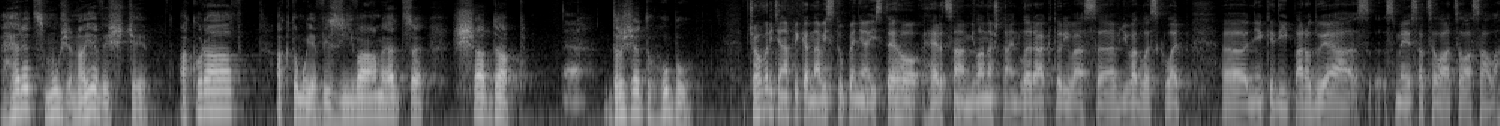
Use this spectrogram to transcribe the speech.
herec může na jevišti akorát, a k tomu je vyzývám herce, shut up držet hubu. Čo hovoríte napríklad na vystúpenia istého herca Milana Steindlera, ktorý vás eh, v divadle Sklep eh, niekedy paroduje a smeje sa celá, celá sála?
